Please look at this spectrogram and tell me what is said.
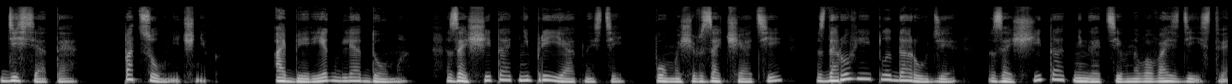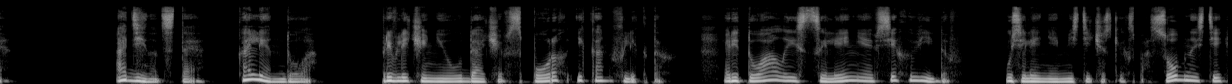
Десятое. Подсолнечник оберег для дома, защита от неприятностей, помощь в зачатии, здоровье и плодородие, защита от негативного воздействия. 11. Календула. Привлечение удачи в спорах и конфликтах. Ритуалы исцеления всех видов. Усиление мистических способностей,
